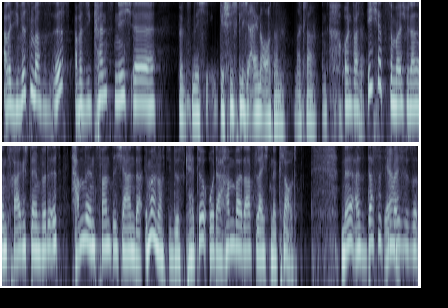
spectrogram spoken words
aber sie wissen, was es ist, aber sie können es nicht. Äh, Könnt es nicht geschichtlich einordnen, na klar. und was ich jetzt zum Beispiel dann in Frage stellen würde, ist, haben wir in 20 Jahren da immer noch die Diskette oder haben wir da vielleicht eine Cloud? Ne? Also das ist Ja. zum Beispiel so,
